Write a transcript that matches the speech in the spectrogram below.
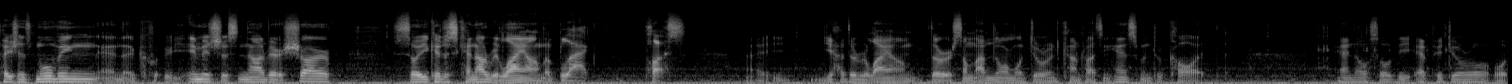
patient's moving and the image is not very sharp, so you can just cannot rely on the black pus. You have to rely on there are some abnormal during contrast enhancement to call it, and also the epidural. Or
